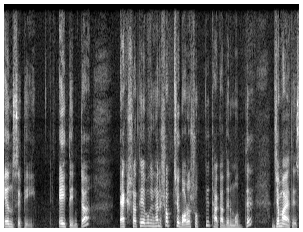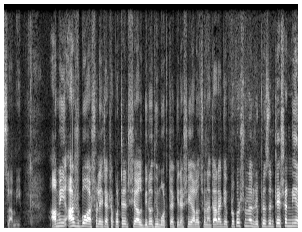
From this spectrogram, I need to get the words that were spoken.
এনসিপি। এই তিনটা একসাথে এবং এখানে সবচেয়ে বড় শক্তি থাকাদের মধ্যে জামায়াতে ইসলামী। আমি আসব আসলে এটা একটা পটেনশিয়াল বিরোধী মোর্চা কিনা সেই আলোচনায়। তার আগে প্রপোর্শনাল রিপ্রেজেন্টেশন নিয়ে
